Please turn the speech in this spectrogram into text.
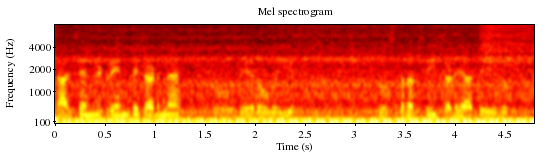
خیال سے ہمیں ٹرین پہ چڑھنا ہے، تو دیر ہو گئی ہے۔ تو اس طرف سے ہی چڑھ جاتے یہ لوگ۔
